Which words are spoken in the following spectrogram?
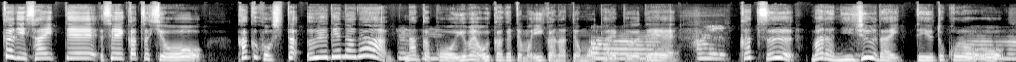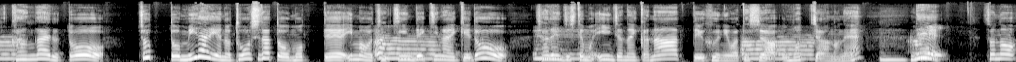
かり最低生活費を確保した上でならうんなんかこう夢を追いかけてもいいかなって思うタイプではい。かつまだ20代っていうところを考えるとちょっと未来への投資だと思って今は貯金できないけどチャレンジしてもいいんじゃないかなっていうふうに私は思っちゃうのね。うん。でその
